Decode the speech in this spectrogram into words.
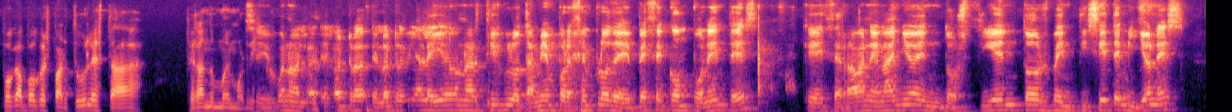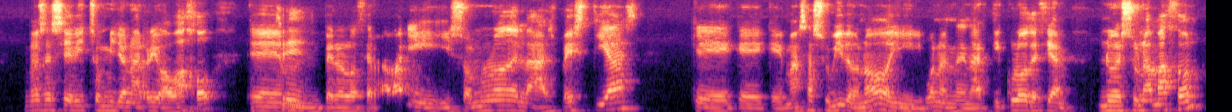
poco a poco Spartoo le está pegando un buen mordisco. Sí, bueno, el, otro, el otro día leía un artículo también, por ejemplo, de PC Componentes, que cerraban el año en 227 millones. No sé si he dicho un millón arriba o abajo, em, pero lo cerraban y, y, son una de las bestias que, más ha subido, ¿no? Y bueno, en el artículo decían, no es un Amazon,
